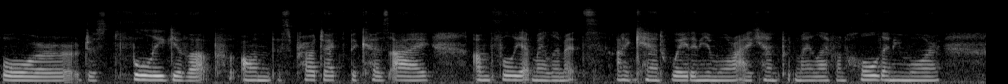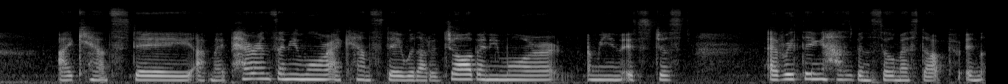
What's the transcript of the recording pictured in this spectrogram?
or just fully give up on this project because I am fully at my limits. I can't wait anymore. I can't put my life on hold anymore. I can't stay at my parents anymore. I can't stay without a job anymore. I mean, it's just everything has been so messed up in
